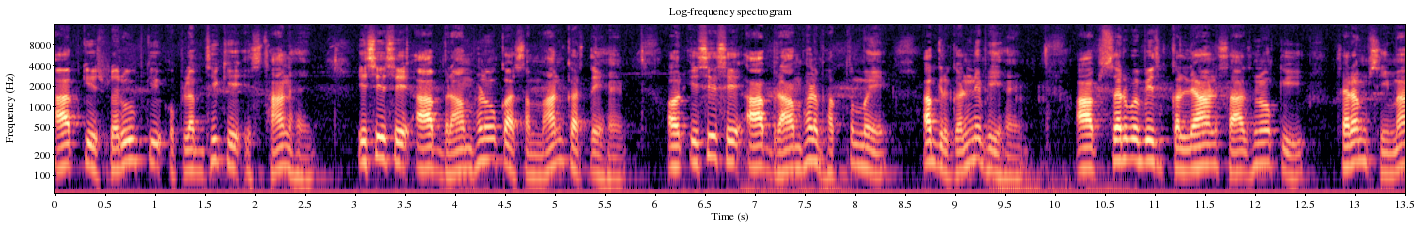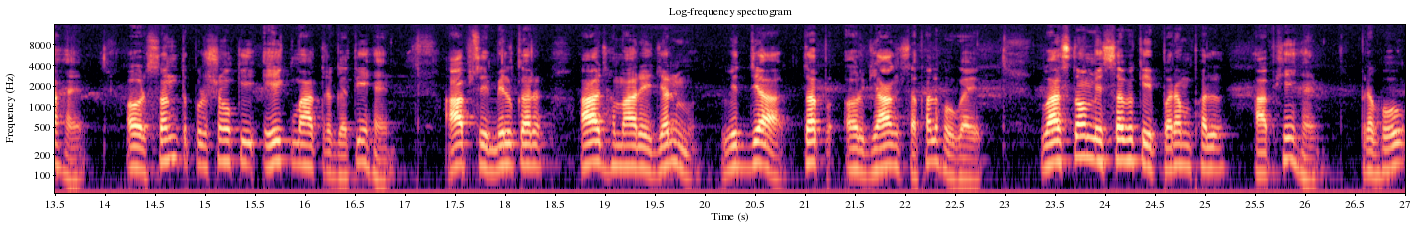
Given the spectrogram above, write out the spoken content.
आपकी स्वरूप की उपलब्धि के स्थान है। इसी से आप ब्राह्मणों का सम्मान करते हैं और इसी से आप ब्राह्मण भक्त में अग्रगण्य भी हैं। आप सर्वविध कल्याण साधनों की चरम सीमा है और संत पुरुषों की एकमात्र गति हैं। आपसे मिलकर आज हमारे जन्म, विद्या, तप और ज्ञान सफल हो गए। वास्तव में सब के परम फल आप ही हैं। प्रभु,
